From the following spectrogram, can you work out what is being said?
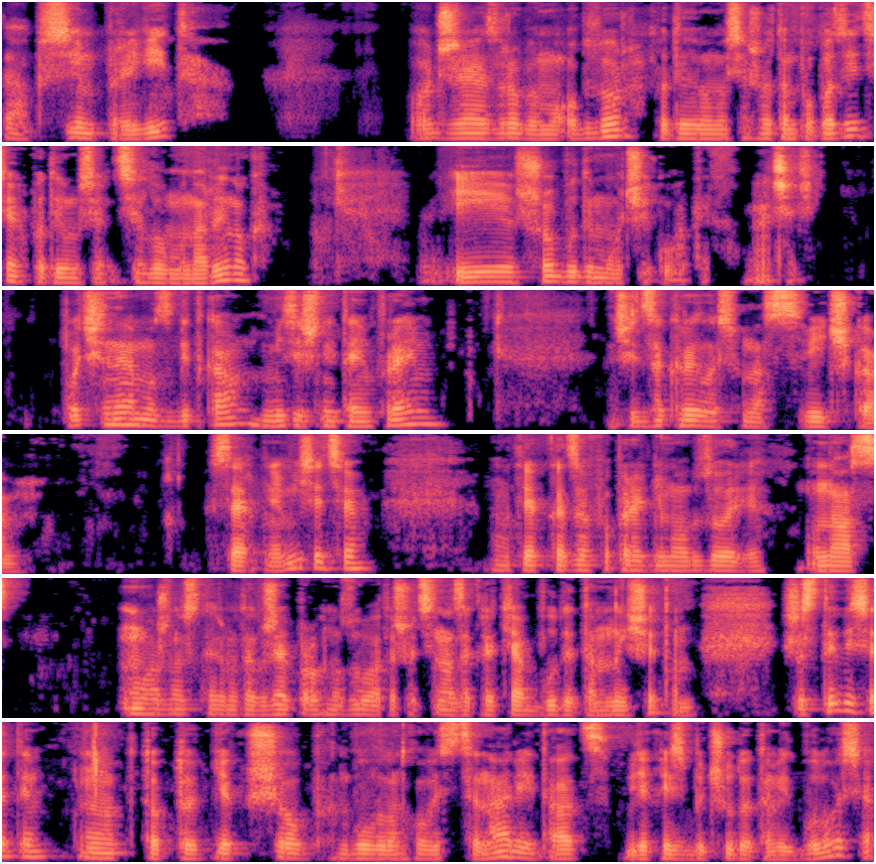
Так, всім привіт. Отже, зробимо обзор, подивимося, що там по позиціях, подивимося в цілому на ринок і що будемо очікувати. Значить, почнемо з бітка, місячний таймфрейм. Значить, закрилась у нас свічка серпня місяця. От як казав в попередньому обзорі, у нас можна, скажімо так, вже прогнозувати, що ціна закриття буде там нижче там 60. От, тобто, якщо б був лонговий сценарій, та якесь би чудо там відбулося,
